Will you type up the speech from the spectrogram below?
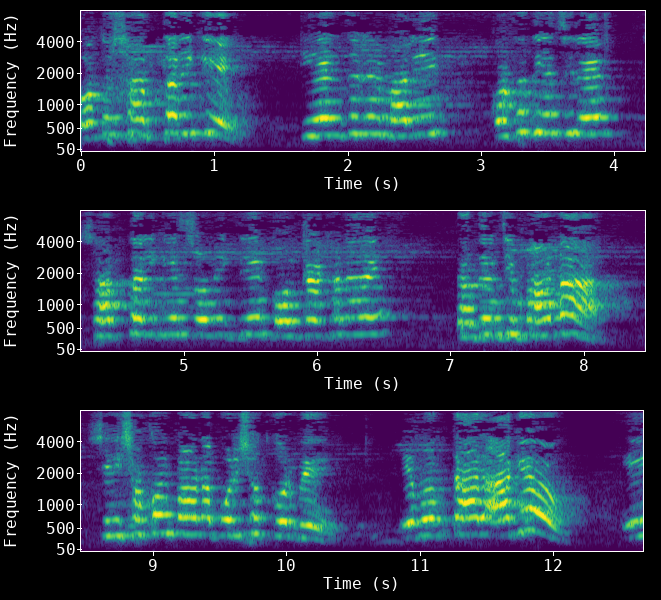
গত সাত তারিখে টিএনজি এর মালিক কথা দিয়েছিলেন, সাত তারিখে শ্রমিকদের কলকারখানায় তাদের যে পাওনা, সেই সকল পাওনা পরিশোধ করবে। এবং তার আগেও এই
